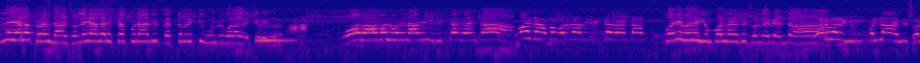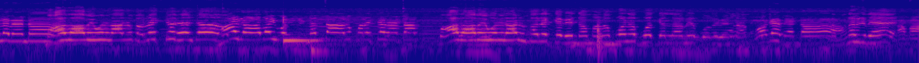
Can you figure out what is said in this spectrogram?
பிள்ளையாக பிறந்தால் சொல்லையாக இருக்கக்கூடாது. பெற்றவருக்கு ஊன்றுகோலாக இருக்க வேண்டும். ஓதாமல் ஒரு நாள் இருக்க வேண்டாம். ஓதாம ஒரு நாள் இருக்க வேண்டாம். ஒருவரையும் பொல்லாது சொல்ல வேண்டாம். ஒருவரையும் கொல்லா என்று சொல்ல வேண்டாம். மாதாவை ஒரு நாளும் மறைக்க வேண்டாம். மாதாவை ஒன்று நந்தாலும் மறைக்க வேண்டாம். மாதாவை ஒரு நாள் மறக்க வேண்டாம். மனம் போன போக்கெல்லாமே போக வேண்டாம். போக வேண்டாம். மனம் இருக்குதே ஆமா.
